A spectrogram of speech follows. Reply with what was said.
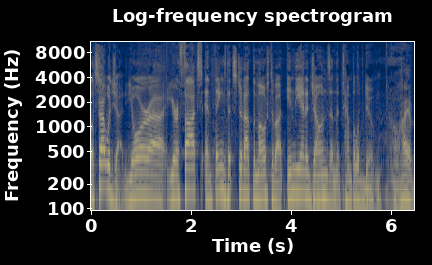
Let's start with Judd. Your uh, your thoughts and things that stood out the most about Indiana Jones and the Temple of Doom. Oh, I have.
